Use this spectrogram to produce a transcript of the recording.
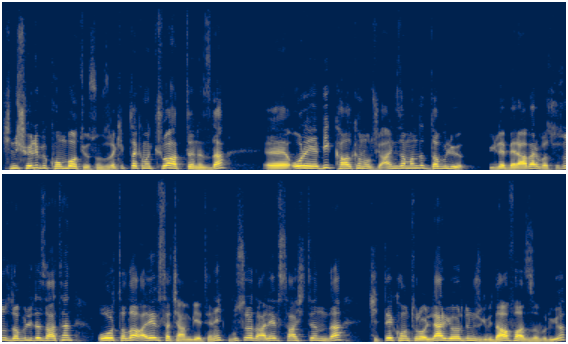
Şimdi şöyle bir combo atıyorsunuz. Rakip takıma Q attığınızda e, oraya bir kalkan oluşuyor. Aynı zamanda W ile beraber basıyorsunuz. W'de zaten ortalığa alev saçan bir yetenek. Bu sırada alev saçtığında kitle kontroller gördüğünüz gibi daha fazla vuruyor.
